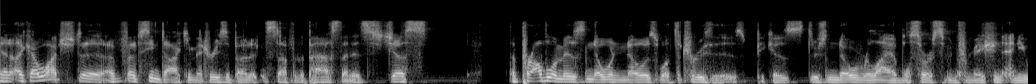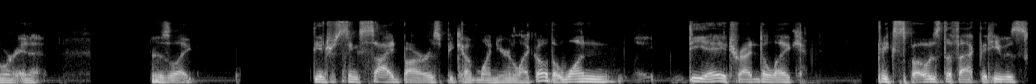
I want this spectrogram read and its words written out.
yeah, like I watched, uh, I've I've seen documentaries about it and stuff in the past, and it's just the problem is no one knows what the truth is because there's no reliable source of information anywhere in it. There's like the interesting sidebars become when you're like, oh, the one like, DA tried to like expose the fact that he was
